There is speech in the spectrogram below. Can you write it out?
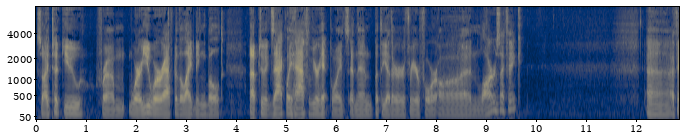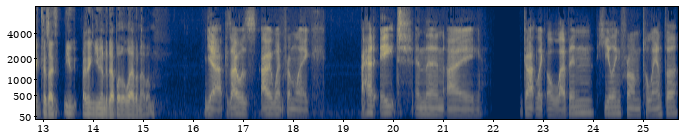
So I took you from where you were after the lightning bolt up to exactly half of your hit points, and then put the other three or four on Lars. I think. Uh, I think because I you I think you ended up with eleven of them. Yeah, because I was I went from like I had eight, and then I got like eleven healing from Tabantha,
